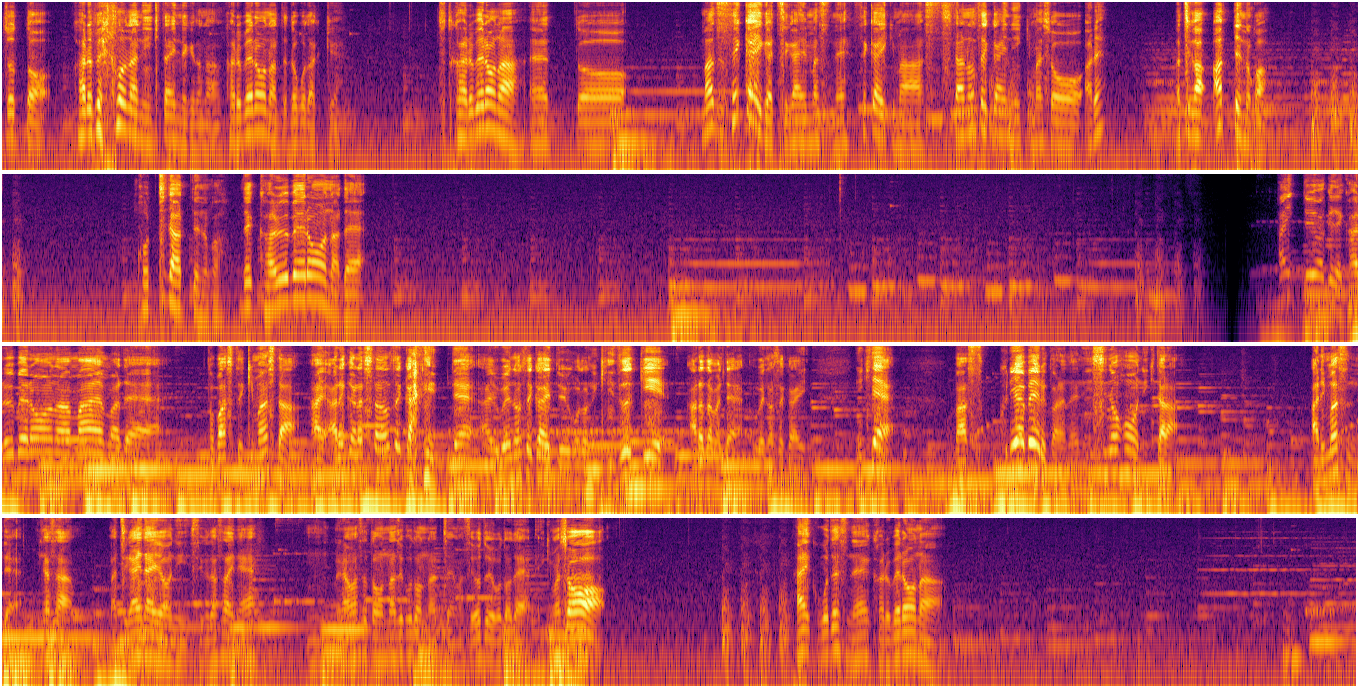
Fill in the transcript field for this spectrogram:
ちょっとカルベローナに行きたいんだけどな。カルベローナってどこだっけ？ちょっとカルベローナえー、っとまず世界が違いますね。世界行きます。下の世界に行きましょう。あれ？あ違う合ってんのか。こっちで合ってんのか。でカルベローナで。はいというわけでカルベローナ前まで飛ばしてきました。はいあれから下の世界に行って、はい、上の世界ということに気づき改めて上の世界に来てまあ、クリアベールからね西の方に来たらありますんで皆さん。間違えないようにしてくださいね。うん村正と同じことになっちゃいますよ。ということでいきましょう。はいここですね。カルベローナ。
